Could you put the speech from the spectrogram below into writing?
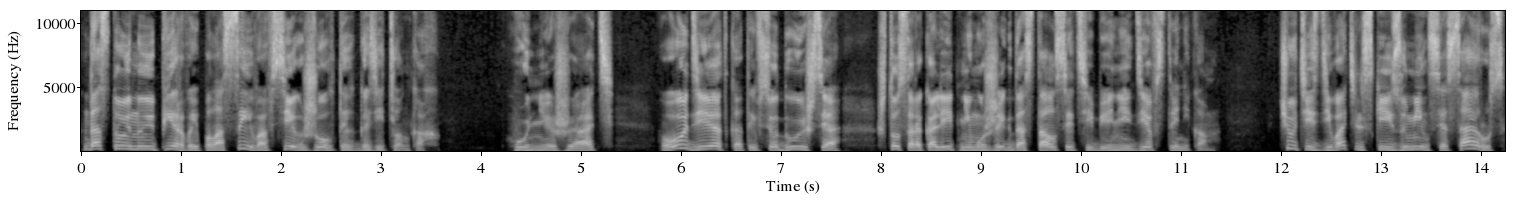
достойную первой полосы во всех желтых газетенках. «Унижать? О, детка, ты все дуешься, что сорокалетний мужик достался тебе не девственником». Чуть издевательски изумился Сайрус,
